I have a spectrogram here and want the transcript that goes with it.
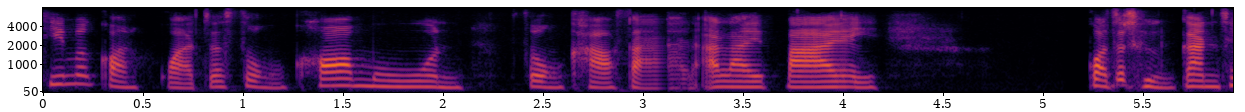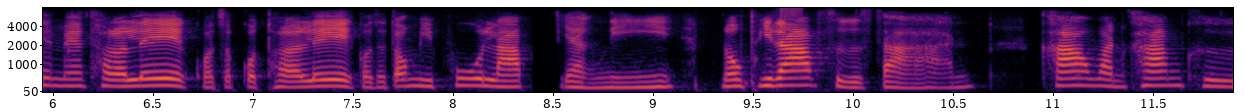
ที่เมื่อก่อนกว่าจะส่งข้อมูล ส่งข่าวสารอะไรไป กว่าจะถึงกันใช่ไหมโทรเลขกว่าจะกดโทรเลขกว่าจะต้องมีผู้รับอย่างนี้นกพิราบสื่อสาร ข้ามวันข้ามคื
